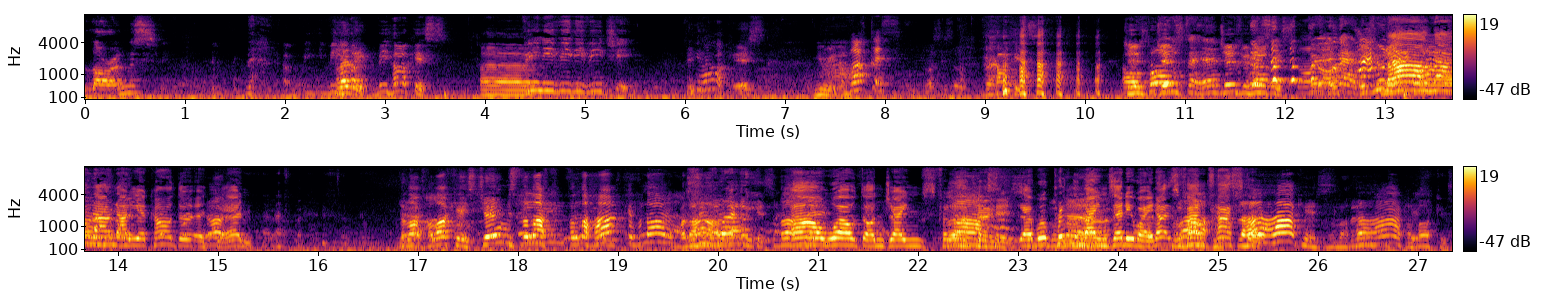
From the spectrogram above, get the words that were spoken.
Lawrence. Lenny. V. Harkis. Uh, Veni Vidi Vici. V. Harkis. you read it. Bacchus. What's his name? V. Harkis. Oh, James- balls James- to him. James V. Harkis. Put it oh, again. No, no, no, no. You can't do it again. Vala- Valakis. James Valak. Valahak? Valak? Valakis. Oh, well done, James Valakis. Falakis. Yeah, we'll print the names anyway. That's fantastic. Valakis. Valakis.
